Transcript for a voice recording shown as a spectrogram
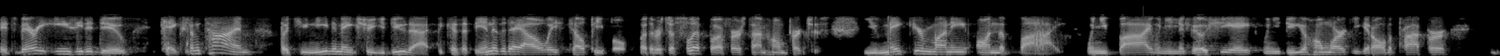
it's very easy to do. Take some time, but you need to make sure you do that because at the end of the day, I always tell people, whether it's a flip or a first time home purchase, you make your money on the buy when you buy, when you negotiate, when you do your homework, you get all the proper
